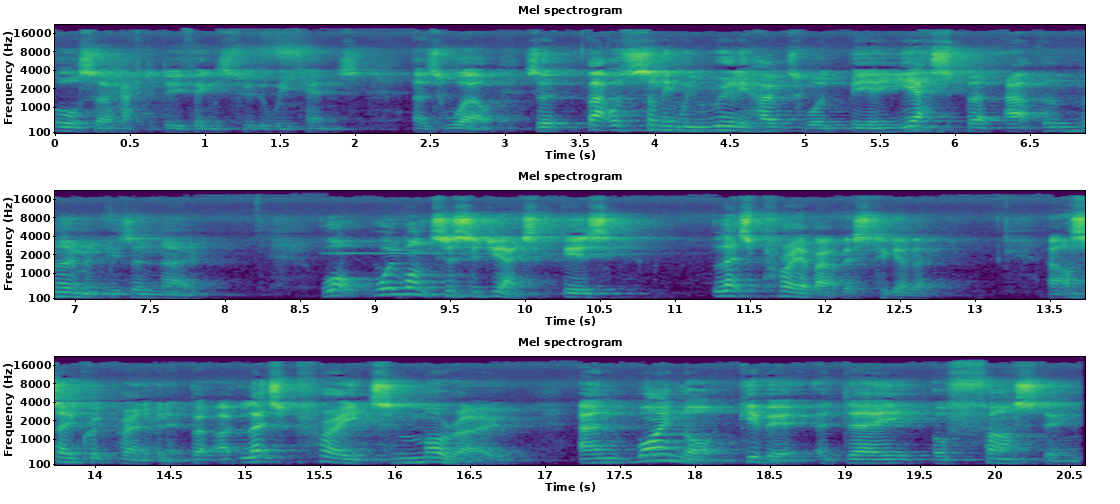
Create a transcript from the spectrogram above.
also have to do things through the weekends as well. So that was something we really hoped would be a yes, but at the moment is a no. What we want to suggest is let's pray about this together. Uh, I'll say a quick prayer in a minute, but uh, let's pray tomorrow, and why not give it a day of fasting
